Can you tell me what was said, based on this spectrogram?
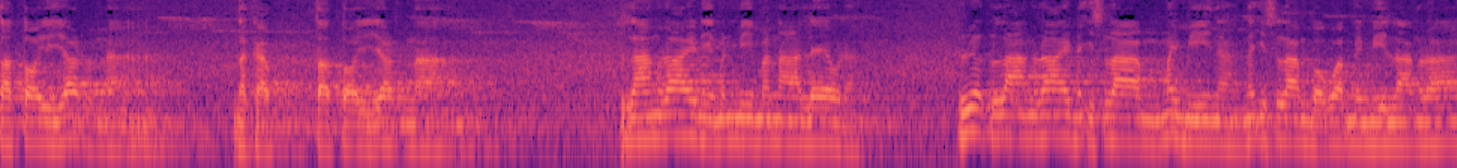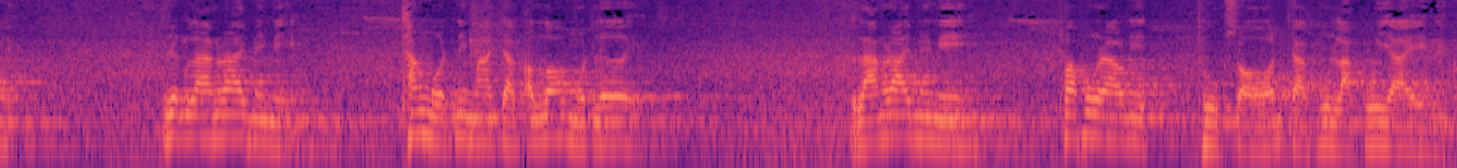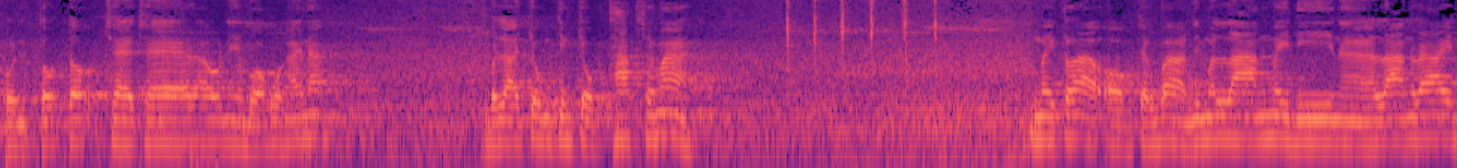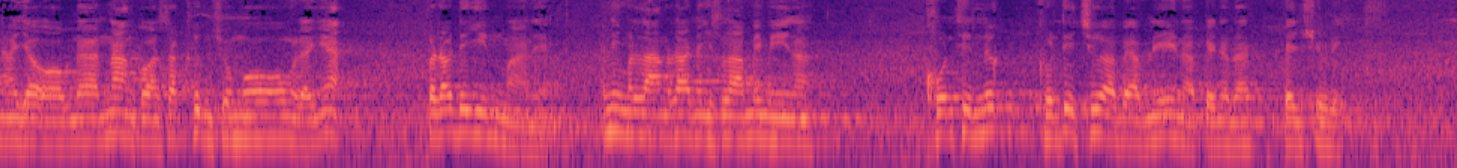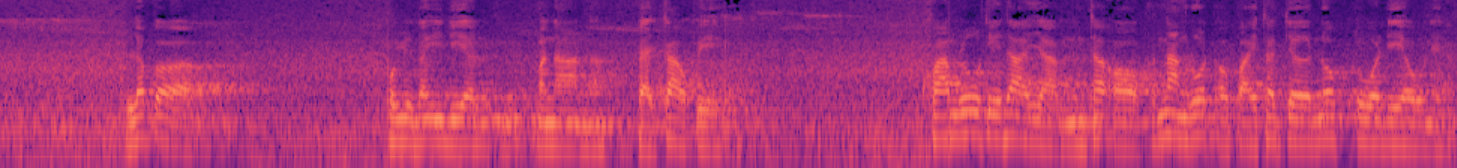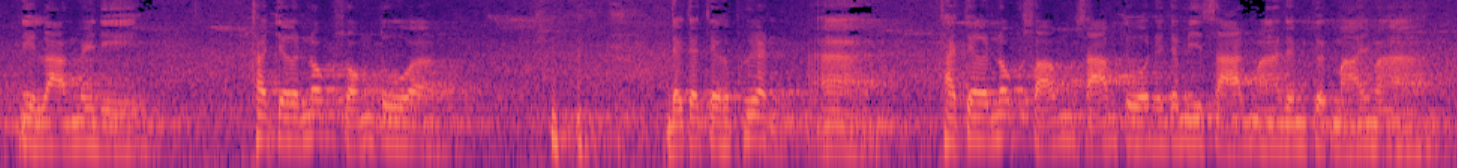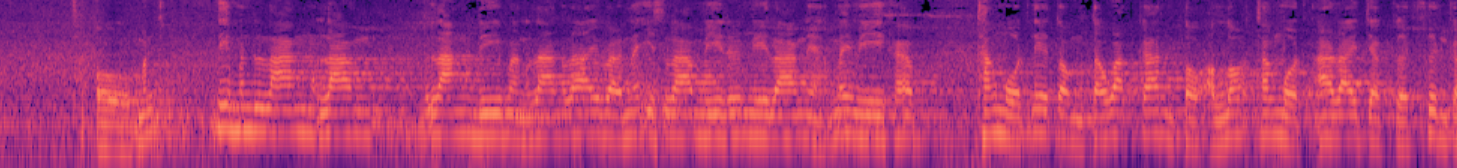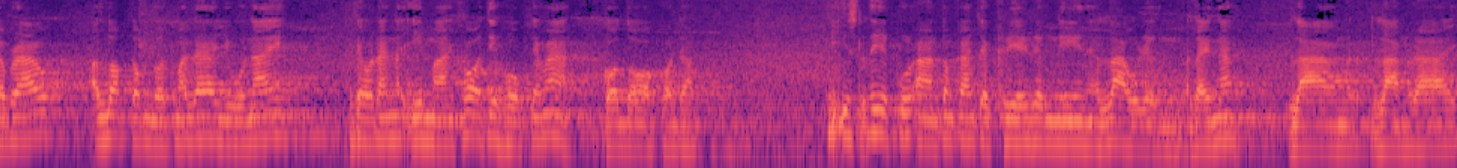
ตาตอยยารนานะครับตาตอยยารนาลางร้ายนี่มันมีมานานแล้วนะเรื่องลางร้ายในอิสลามไม่มีนะในอิสลามบอกว่าไม่มีลางร้าย เรื่องลางร้ายไม่มี ทั้งหมดนี่มาจากอัลลอฮ์หมดเลย ลางร้ายไม่มี เพราะพวกเรานี่ถูกสอนจากผู้หลักผู้ใหญ่นะคนโตโตแชร์แชร์เราเนี่ยบอกว่าไงนะ เวลาจงจิงจบทักใช่ไหมไม่กล้าออกจากบ้าน นี่มันลางไม่ดีนะลางร้ายนะอย่าออกนะนั่งก่อนสักครึ่งชั่วโมงอะไรเงี้ยก็เราได้ยินมาเนี่ย อันนี้มันลางร้ายในอิสลามไม่มีนะ คนที่นึกคนที่เชื่อแบบนี้นะเป็นอะไรเป็นชิริ แล้วก็ ผมอยู่ในอินเดียมานานนะแปดเก้าปี ความรู้ที่ได้อย่างหนึ่งถ้าออกนั่งรถออกไป ถ้าเจอนกตัวเดียวเนี่ย นี่ลางไม่ดี ถ้าเจอนกสองตัว เดี๋ยวจะเจอเพื่อน อ่า ถ้าเจอนกสองสามตัว เดี๋ยวจะมีสารมาจะมีจดหมายมา โอ้มัน นี่มันลางลางลางดีบ้างลางร้ายบ้างในอิสลามมีหรือมีลางเนี่ยไม่มีครับ ทั้งหมดนี่ต้องตะวักกันต่ออัลลอฮ์ทั้งหมดอะไรจะเกิดขึ้นกับเราอัลลอฮ์กำหนดมาแล้วอยู่ในเดี๋ยวนั้นอีมานข้อที่หกใช่ไหมกอดอกอดับนี่อิสลามกุรอานต้องการจะเคลียร์เรื่องนี้นะเล่าเรื่องอะไรนะลางลางร้าย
